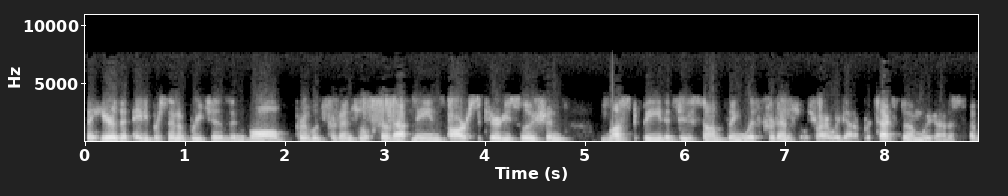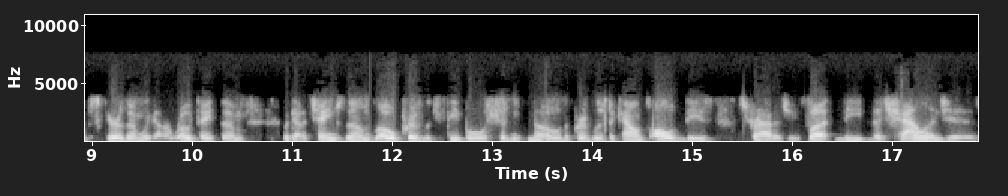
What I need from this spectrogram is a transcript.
they hear that 80% of breaches involve privileged credentials, so that means our security solution must be to do something with credentials, right? We got to protect them, we got to obscure them, we got to rotate them, we got to change them. Low privileged people shouldn't know the privileged accounts, all of these strategies. But the, the challenge is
